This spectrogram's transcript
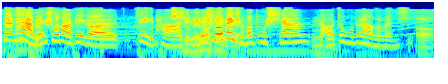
但是他俩没说到这个这一趴，只是说为什么不删，嗯然后重不重要的问题。啊、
